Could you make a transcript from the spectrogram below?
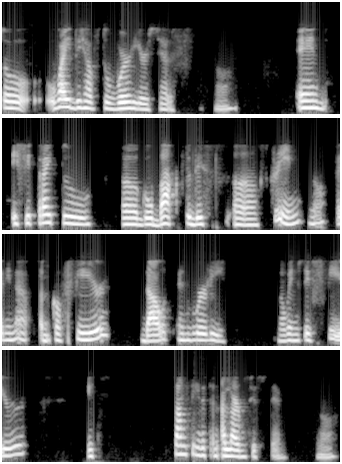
So, why do you have to worry yourself? No? And if you try to uh, go back to this uh, screen, no? Kanina, sabi ko, fear, doubt, and worry. Now, when you say fear, it's something that's an alarm system, no?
